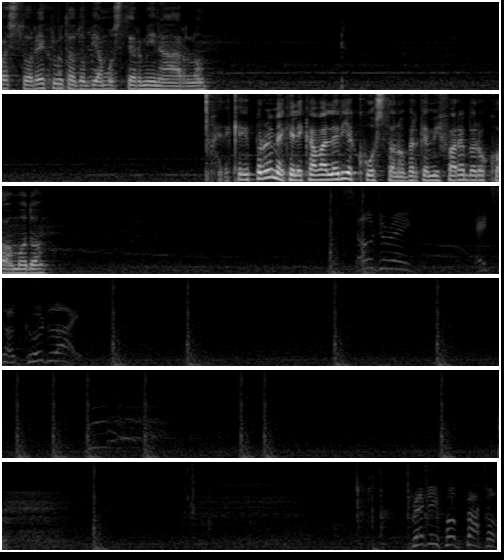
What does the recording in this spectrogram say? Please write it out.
Questo recluta dobbiamo sterminarlo. Il problema è che le cavallerie costano perché mi farebbero comodo. Soldiering! It's a good life! For battle!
